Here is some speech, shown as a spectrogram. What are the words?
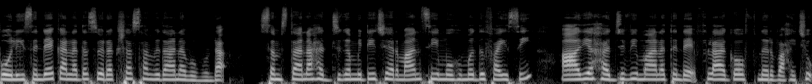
പോലീസിന്റെ കനത്ത സുരക്ഷാ സംവിധാനവുമുണ്ട്. സംസ്ഥാന ഹജ്ജ് committee chairman C Muhammad Faizi ആദ്യ ഹജ്ജ് വിമാനത്തിന്റെ ഫ്ളാഗ് ഓഫ് നിർവഹിച്ചു.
